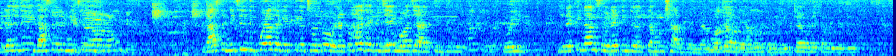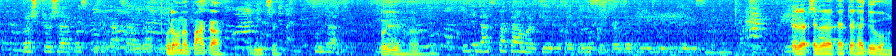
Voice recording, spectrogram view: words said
এটা যদি গাছের নিচে গাছের নিচে যদি পড়া থাকে, এর থেকে ছোট ওটা টোকায় খাইতে যে মজা, কিন্তু ওই যেটা কিনে আনছে ওটা কিন্তু তেমন স্বাদ নেই, আর মজাও নেই, এমন করে এটা অনেক আমি যদি কষ্ট কষ্ট কাঁচা আম গাছ ওটা মনে হয় পাকা ওই যে হ্যাঁ। এই যে এরা এরা কাইটটা খাইতে হইব এখন।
